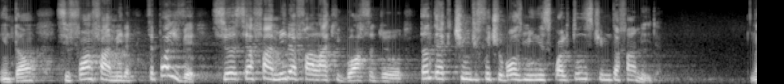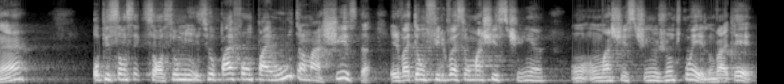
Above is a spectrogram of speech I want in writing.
Então, se for uma família. Você pode ver, se, se a família falar que gosta de. Tanto é que time de futebol, os meninos escolhem todos os times da família. Né? Opção sexual. Se o, se o pai for um pai ultra machista, ele vai ter um filho que vai ser um machistinha, um, um machistinho junto com ele, não vai ter?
